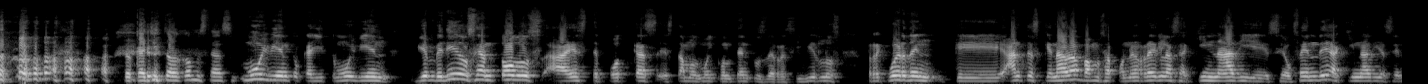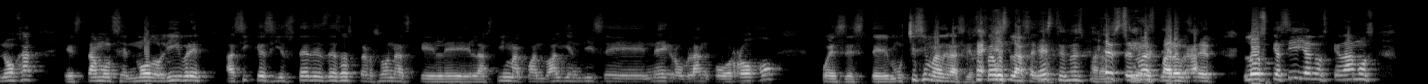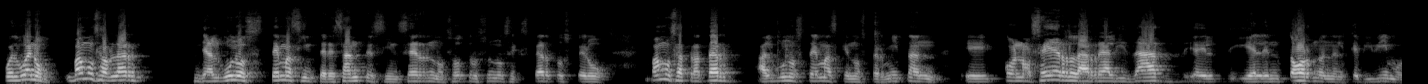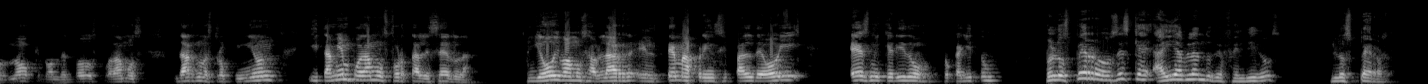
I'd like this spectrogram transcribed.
Tocayito, ¿cómo estás? Muy bien, Tocayito, muy bien. Bienvenidos sean todos a este podcast. Estamos muy contentos de recibirlos. Recuerden que antes que nada vamos a poner reglas. Aquí nadie se ofende, aquí nadie se enoja. Estamos en modo libre. Así que si usted es de esas personas que le lastima cuando alguien dice negro, blanco o rojo, pues este, muchísimas gracias. Fue un Este- placer. Este no es para Este usted. no es para usted. Los que sí ya nos quedamos, pues bueno, vamos a hablar de algunos temas interesantes sin ser nosotros unos expertos, pero vamos a tratar algunos temas que nos permitan eh, conocer la realidad y el, y el entorno en el que vivimos, ¿no? Donde todos podamos dar nuestra opinión y también podamos fortalecerla. Y hoy vamos a hablar, el tema principal de hoy es, mi querido Tocayito. Pues los perros, es que ahí hablando de ofendidos, los perros.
